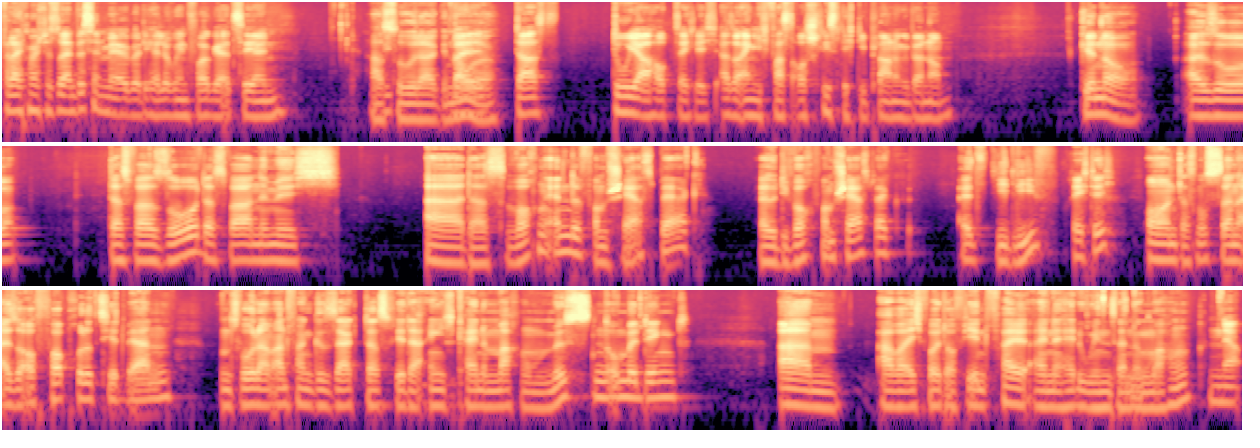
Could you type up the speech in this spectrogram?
Vielleicht möchtest du ein bisschen mehr über die Halloween-Folge erzählen. Hast du da Weil genaue? das du ja hauptsächlich, also eigentlich fast ausschließlich die Planung übernommen. Genau. Also, das war so, das war nämlich äh, das Wochenende vom Schersberg, also die Woche vom Schersberg, als die lief. Richtig? Und das musste dann also auch vorproduziert werden. Uns wurde am Anfang gesagt, dass wir da eigentlich keine machen müssten unbedingt. Ähm, aber ich wollte auf jeden Fall eine Halloween-Sendung machen. Ja.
